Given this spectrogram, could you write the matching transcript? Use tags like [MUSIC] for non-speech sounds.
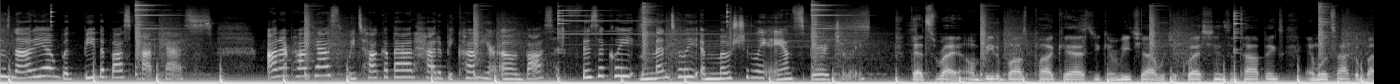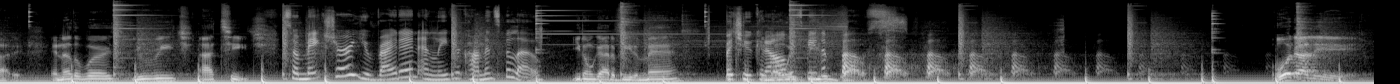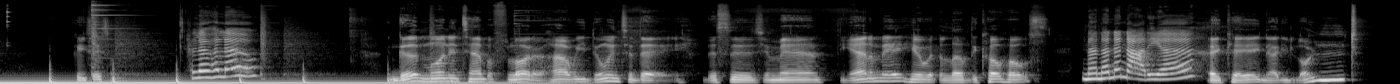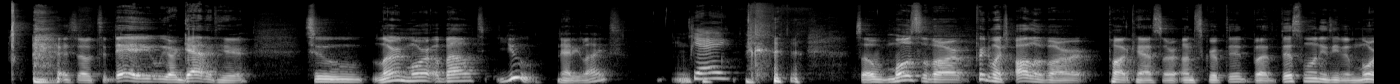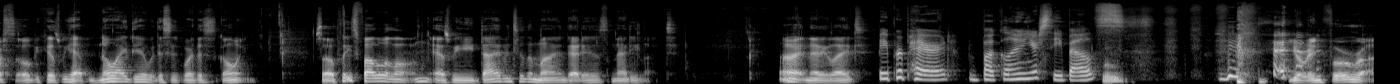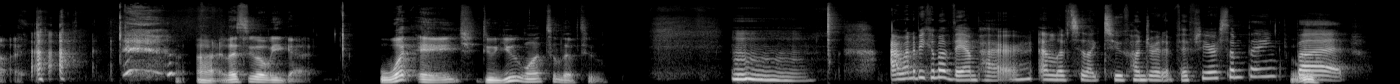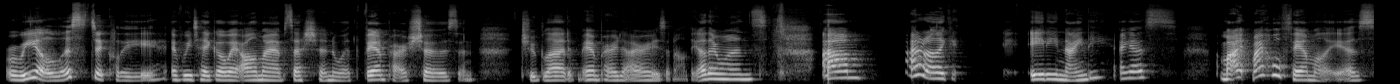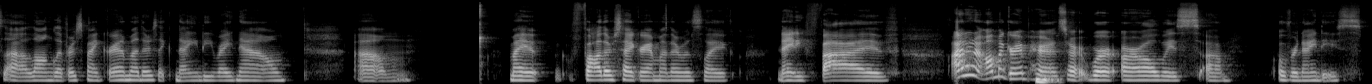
This is Nadia with Be the Boss podcast. On our podcast, we talk about how to become your own boss physically, mentally, emotionally, and spiritually. That's right. On Be the Boss podcast, you can reach out with your questions and topics, and we'll talk about it. In other words, you reach, I teach. So make sure you write in and leave your comments below. You don't got to be the man, but you can always be the boss. Orale. Can you say something? Hello, hello. Good morning, Tampa, Florida. How are we doing today? This is your man, the anime, here with the lovely co-host, Na na na Nadia, aka Natty Light. [LAUGHS] so today we are gathered here to learn more about you, Natty Light. Yay! [LAUGHS] so most of our, pretty much all of our podcasts are unscripted, but this one is even more so because we have no idea what this is where this is going. So please follow along as we dive into the mind that is Natty Light. All right, Natty Light. Be prepared. Buckle in your seatbelts. [LAUGHS] You're in for a ride. [LAUGHS] All right, let's see what we got. What age do you want to live to? Hmm. I want to become a vampire and live to like 250 or something. Ooh. Realistically, if we take away all my obsession with vampire shows and True Blood and Vampire Diaries and all the other ones, um, I don't know, like 80, 90, I guess. My my whole family is uh, long livers. My grandmother's like 90 right now. Um, my father's side grandmother was like 95. I don't know. All my grandparents are were are always um, over 90s.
